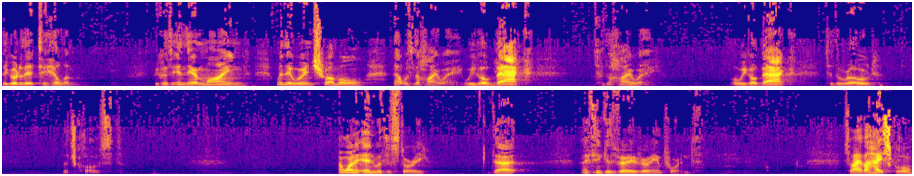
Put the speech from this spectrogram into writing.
They go to their Tehillim. Because in their mind, when they were in trouble, that was the highway. We go back to the highway. Or we go back to the road that's closed. I want to end with a story that I think is very, very important. So I have a high school,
